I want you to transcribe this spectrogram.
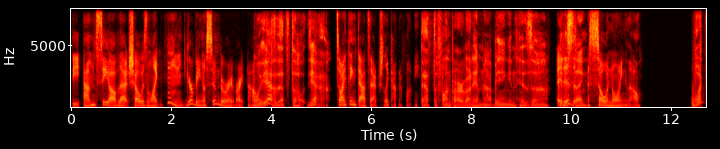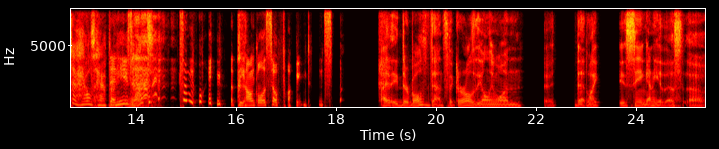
the MC of that show isn't like, hmm, you're being a tsundere right now. Well, yeah, that's the whole, yeah. so I think that's actually kind of funny. That's the fun part about him not being in his uh It in his is thing. so annoying though. What the hell's That happening? he's what? it's annoying that the uncle is so fucking dense. I they're both dense. The girl is the only one uh, that like is seeing any of this. Uh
